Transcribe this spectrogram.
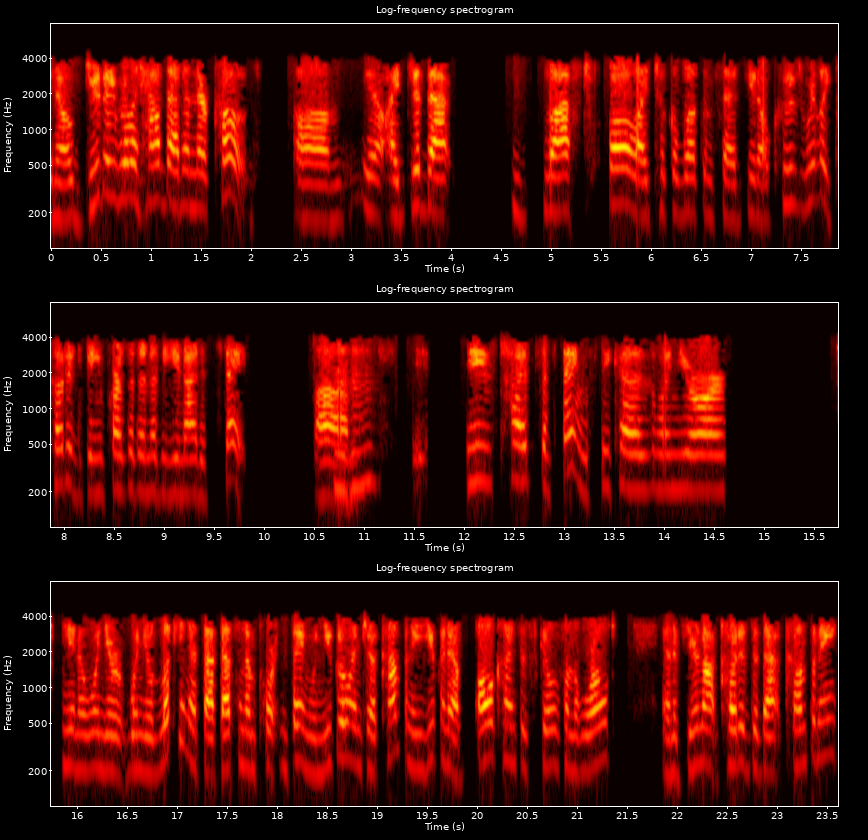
You know, do they really have that in their code? Um, you know, I did that last fall. I took a look and said, you know, who's really coded to being president of the United States? Um, mm-hmm. These types of things, because when you're you know when you're when you're looking at that that's an important thing when you go into a company you can have all kinds of skills in the world and if you're not coded to that company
